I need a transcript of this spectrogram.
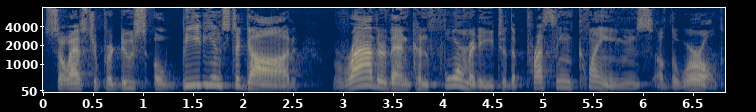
so as to produce obedience to God rather than conformity to the pressing claims of the world.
